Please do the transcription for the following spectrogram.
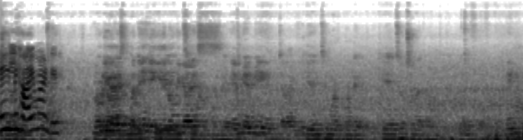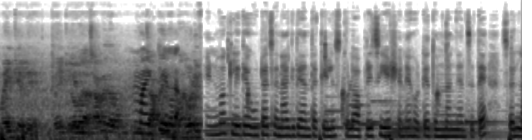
ಏ ಇಲ್ಲಿ ಹಾಯ್ ಮಾಡಿ. ಚೆನ್ನಾಗಿದೆ. ಮಾಡ್ಕೊಂಡೆ. ಕೆ ಚೆನ್ನಾಗಿದೆ. ನಿಮ್ ಮೈಕಲ್ಲಿ ಹೆಣ್ಮಕ್ಳಿಗೆ ಊಟ ಚೆನ್ನಾಗಿದೆ ಅಂತ ಕೇಳಿಸ್ಕೊಳ್ಳೋ ಅಪ್ರಿಸಿಯೇಷನ್ನೇ ಹೊಟ್ಟೆ ತುಂಬ್ದಂಗೆ ಅನ್ಸುತ್ತೆ. ಸೊ ಎಲ್ಲ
